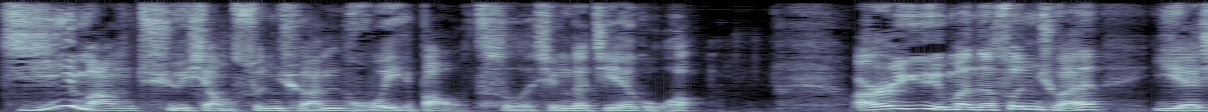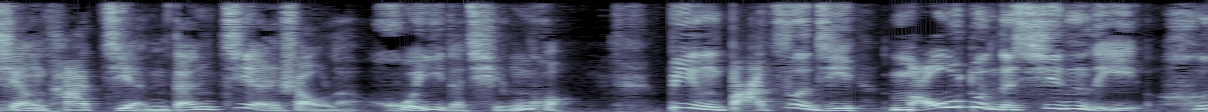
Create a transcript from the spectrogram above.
急忙去向孙权汇报此行的结果，而郁闷的孙权也向他简单介绍了会议的情况，并把自己矛盾的心理和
